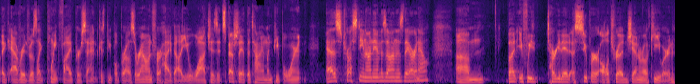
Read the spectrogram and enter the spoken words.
Like average was like 0.5% because people browse around for high value watches, especially at the time when people weren't as trusting on Amazon as they are now. Um, but if we targeted a super ultra general keyword,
